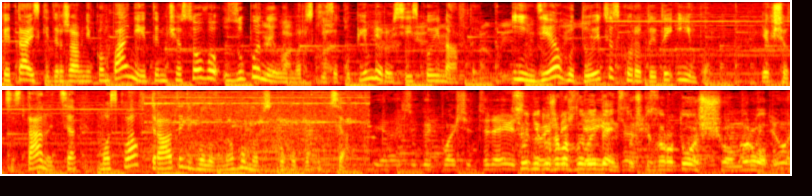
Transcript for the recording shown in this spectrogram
китайські державні компанії тимчасово зупинили морські закупівлі російської нафти. Індія готується скоротити імпорт. Якщо це станеться, Москва втратить головного морського покупця. Сьогодні дуже важливий день з точки зору того, що ми робимо.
